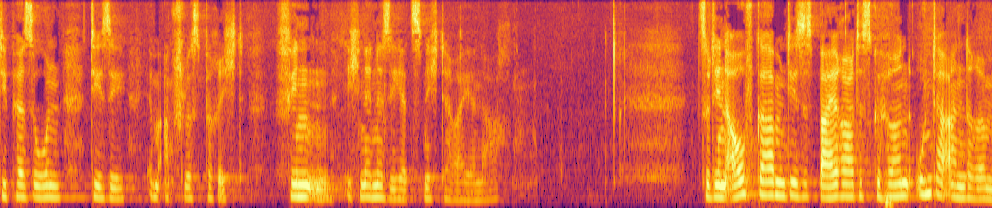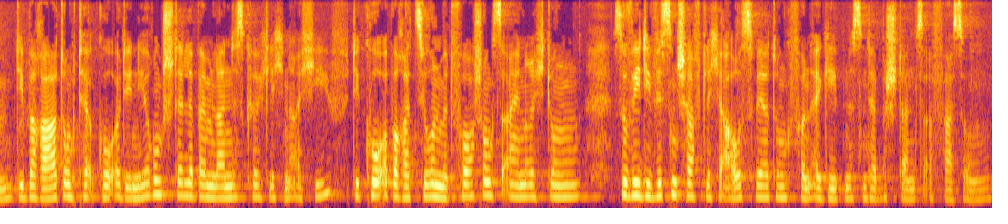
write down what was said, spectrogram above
die Personen, die Sie im Abschlussbericht finden. Ich nenne sie jetzt nicht der Reihe nach. Zu den Aufgaben dieses Beirates gehören unter anderem die Beratung der Koordinierungsstelle beim Landeskirchlichen Archiv, die Kooperation mit Forschungseinrichtungen sowie die wissenschaftliche Auswertung von Ergebnissen der Bestandserfassungen.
